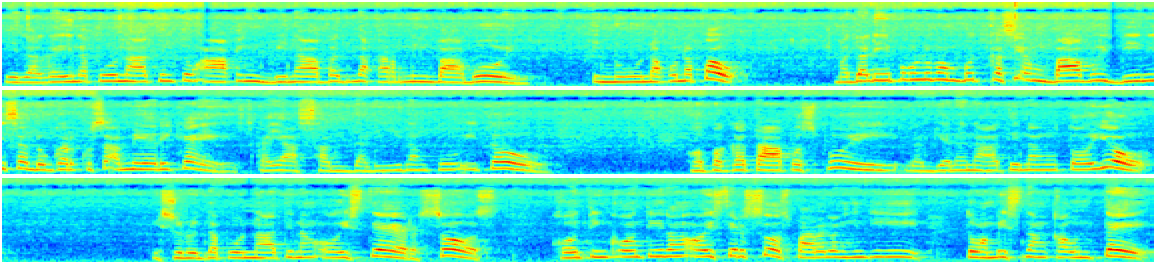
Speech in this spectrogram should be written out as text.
Ilagay na po natin itong aking binabad na karning baboy. Inuna ko na po. Madali pong lumambot kasi ang baboy din sa lugar ko sa Amerika eh. Kaya sandali lang po ito. O pagkatapos po eh, lagyan na natin ng toyo. Isunod na po natin ng oyster sauce. Konting-konti lang oyster sauce para lang hindi tumamis ng kaunti.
